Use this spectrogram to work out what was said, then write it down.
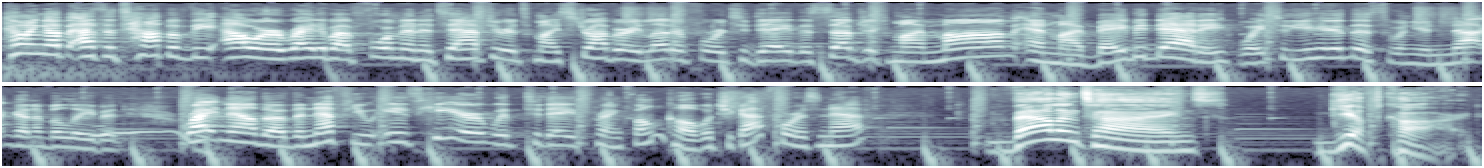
Coming up at the top of the hour, right about four minutes after, it's my strawberry letter for today. The subject, my mom and my baby daddy. Wait till you hear this one. You're not going to believe it. Right now, though, the nephew is here with today's prank phone call. What you got for us, Neff? Valentine's gift card.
